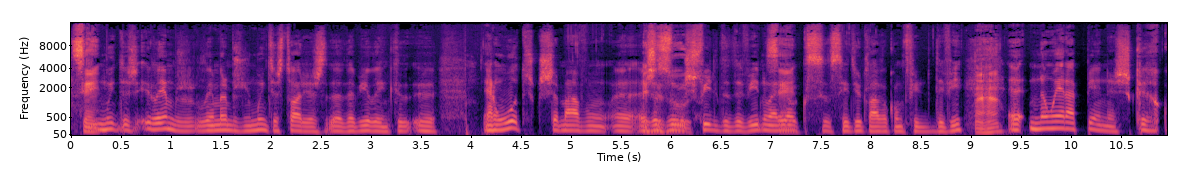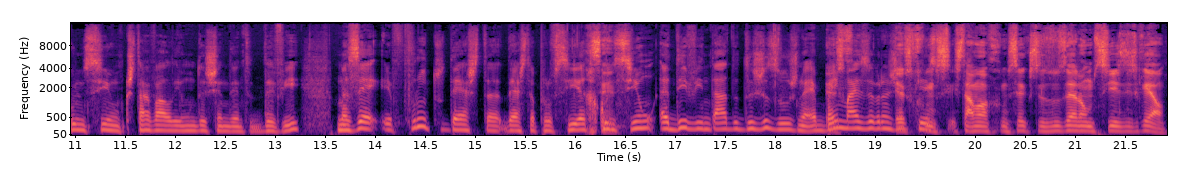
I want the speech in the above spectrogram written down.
Sim. muitas, lembro, lembramos de muitas histórias da, da Bíblia em que uh, eram outros que chamavam uh, a Jesus, Jesus, filho de Davi, não era Sim. ele que se, se intitulava como filho de Davi. Uh, não era apenas que reconheciam que estava ali um descendente de Davi, mas é, é fruto desta, desta profecia, reconheciam Sim. a divindade de Jesus, não é? É bem eles, mais abrangente que isso. Estavam a reconhecer que Jesus era o Messias de Israel.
